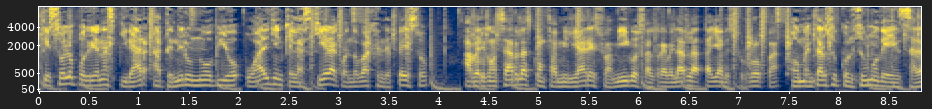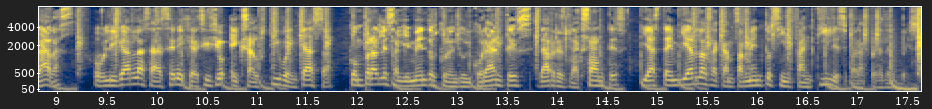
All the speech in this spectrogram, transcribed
Que solo podrían aspirar a tener un novio o alguien que las quiera cuando bajen de peso. Avergonzarlas con familiares o amigos al revelar la talla de su ropa. Aumentar su consumo de ensaladas. Obligarlas a hacer ejercicio exhaustivo en casa. Comprarles alimentos con endulcorantes. Darles laxantes. Y hasta enviarlas a campamentos infantiles para perder peso.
